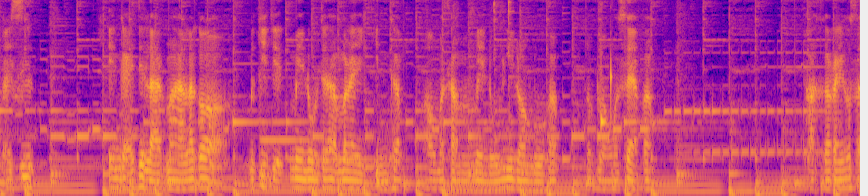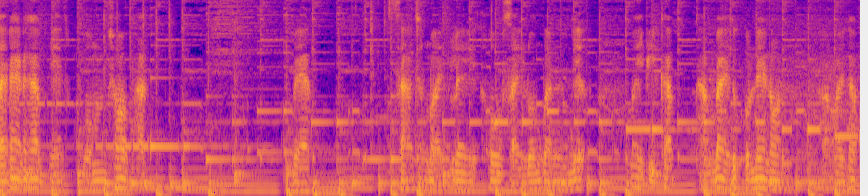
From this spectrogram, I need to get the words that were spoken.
ไปซื้อเอ็นไก่ที่ตลาดมาแล้วก็เมื่อกี้เจ็ดเมนูจะทำอะไรกินครับ เอามาทำเมนูนี้ลองดูครับรับรองว่าแซ่บครับผักอะไรก็ใส่ได้นะครับเนี่ยผมชอบผัก แบบสาดสักหน่อยเลยเอาใส่รวมกันเยอะไม่ผิดครับทำได้ทุกคนแน่นอนอร่อยครับ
